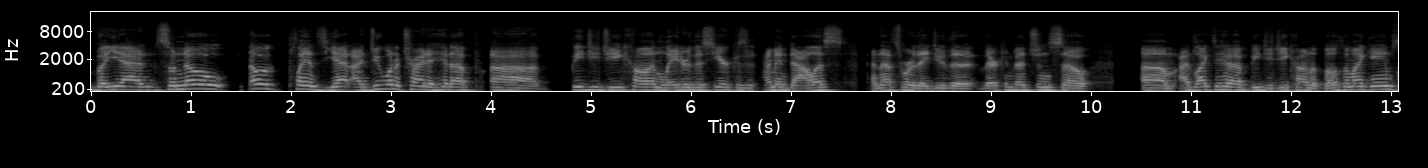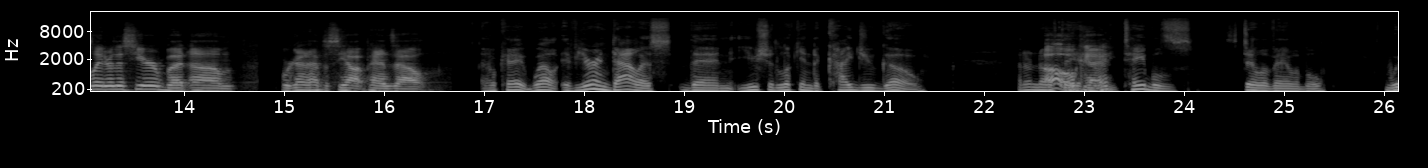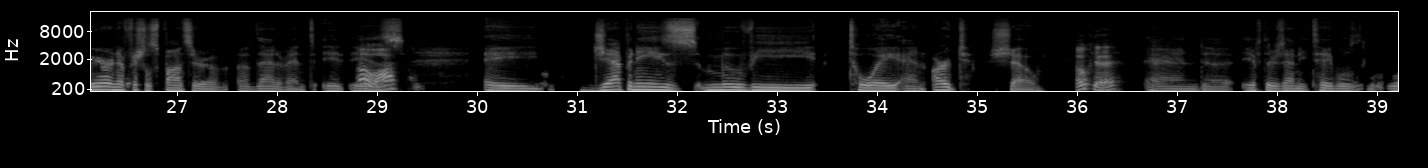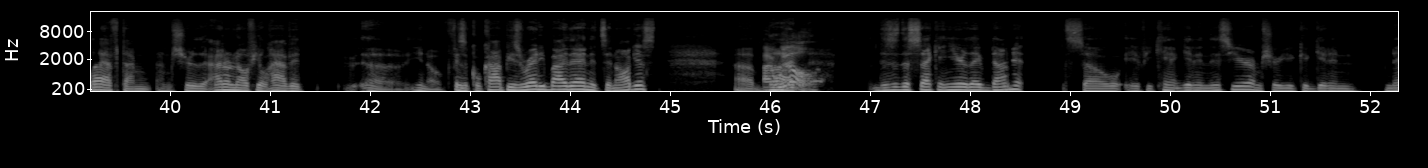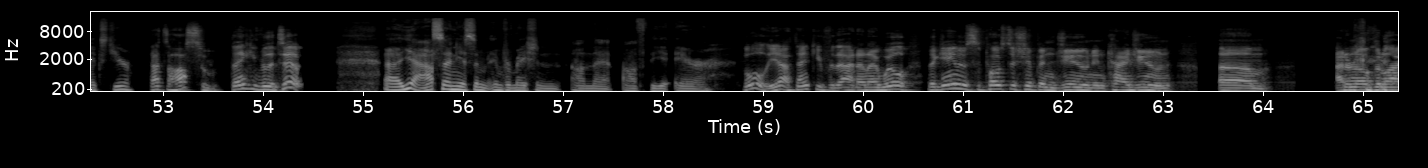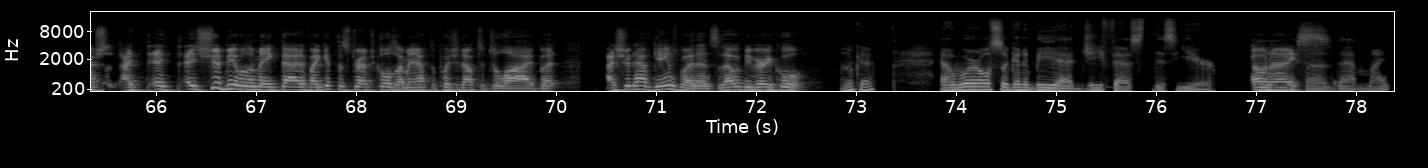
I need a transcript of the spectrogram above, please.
but yeah, so no no plans yet. I do want to try to hit up uh BGG Con later this year because I'm in Dallas and that's where they do the their convention. So um, I'd like to hit up BGG Con with both of my games later this year, but um, we're gonna have to see how it pans out. Okay, well, if you're in Dallas, then you should look into Kaiju Go. I don't know Oh, if they have any tables still available. We're an official sponsor of, of that event. It is Oh, awesome! a Japanese movie, toy, and art show. Okay, And uh, if there's any tables left, I'm I'm sure that I don't know if you'll have it, uh, you know, physical copies ready by then. It's in August. Uh, I will. This is the second year they've done it. So if you can't get in this year, I'm sure you could get in next year. That's awesome. Thank you for the tip. Uh, yeah, I'll send you some information on that off the air. Cool. Yeah, thank you for that. And I will. The game is supposed to ship in June in Kai June. Um, I don't know if it'll actually. I, I I should be able to make that. If I get the stretch goals, I may have to push it out to July, but I should have games by then, so that would be very cool. Okay. Uh, we're also going to be at G Fest this year. Oh, nice. Uh, that might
